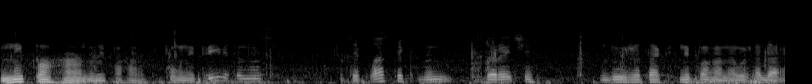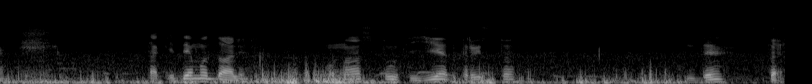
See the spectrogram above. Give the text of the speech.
Непогано, непогано. Це повний привід у нас. Цей пластик, він, до речі, дуже так непогано виглядає. Так, ідемо далі. У нас тут є 300 ДТ.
